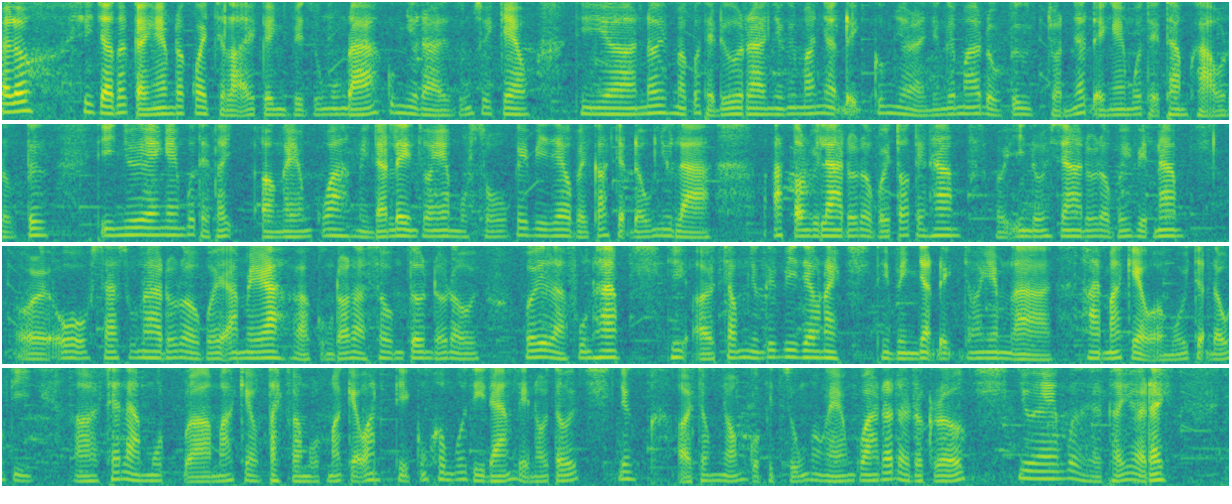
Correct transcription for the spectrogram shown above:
Hello, xin chào tất cả anh em đã quay trở lại kênh Việt Dũng bóng đá cũng như là Dũng xoay kèo. Thì uh, nơi mà có thể đưa ra những cái mã nhận định cũng như là những cái mã đầu tư chuẩn nhất để anh em có thể tham khảo đầu tư. Thì như anh em có thể thấy ở ngày hôm qua mình đã lên cho anh em một số cái video về các trận đấu như là Aston Villa đối đầu với Tottenham rồi Indonesia đối đầu với Việt Nam rồi Osasuna đối đầu với Amea và cũng đó là Southampton đối đầu với là Fulham thì ở trong những cái video này thì mình nhận định cho anh em là hai má kèo ở mỗi trận đấu thì uh, sẽ là một uh, má kèo tạch và một má kèo ăn thì cũng không có gì đáng để nói tới. Nhưng ở trong nhóm của Việt Dũng vào ngày hôm qua rất là rực rỡ. Như em có thể thấy ở đây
